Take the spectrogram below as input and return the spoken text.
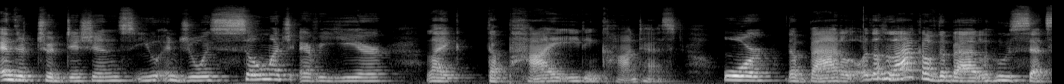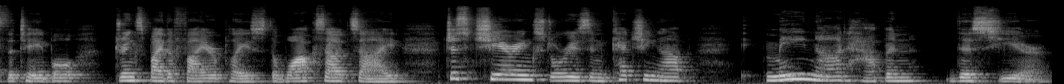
and the traditions you enjoy so much every year, like the pie eating contest or the battle or the lack of the battle who sets the table, drinks by the fireplace, the walks outside just sharing stories and catching up may not happen this year.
